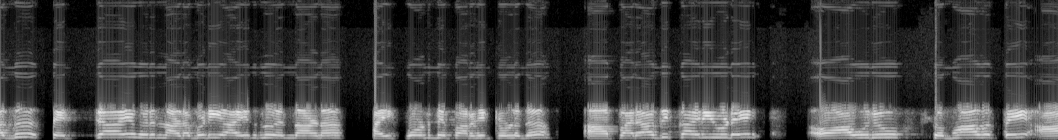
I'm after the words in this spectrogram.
അത് തെറ്റായ ഒരു നടപടിയായിരുന്നു എന്നാണ് ഹൈക്കോടതി പറഞ്ഞിട്ടുള്ളത്. പരാതിക്കാരിയുടെ ആ ഒരു സ്വഭാവത്തെ ആ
